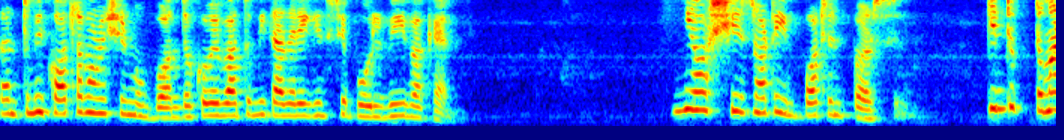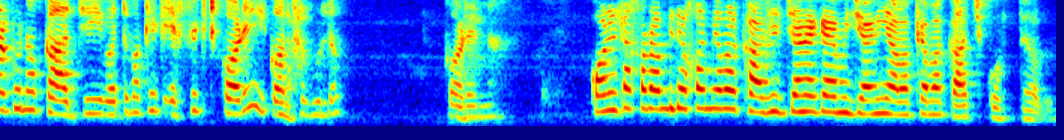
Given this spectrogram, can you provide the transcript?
কারণ তুমি কত মানুষের মুখ বন্ধ করবে বা তুমি তাদের এগেনস্টে বলবেই বা কেন? He or she is not a important person কিন্তু তোমার কোনো কাজে বা তোমাকে এফেক্ট করে এই কথাগুলো? করে না। না কারণ আমি দেখো আমি আমার কাজের জায়গায় আমি জানি আমাকে আমার কাজ করতে হবে।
